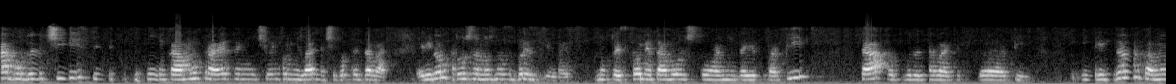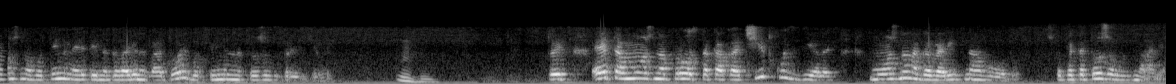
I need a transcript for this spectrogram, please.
я буду чистить, никому про это ничего не важно, чего-то давать. Ребенка тоже нужно сбрызгивать. Ну, то есть, кроме того, что они дают попить, так вот будут давать э, пить. И ребенка нужно вот именно этой наговоренной водой вот именно тоже сбрызгивать. Угу. То есть это можно просто как очитку сделать, можно наговорить на воду, чтобы это тоже узнали.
